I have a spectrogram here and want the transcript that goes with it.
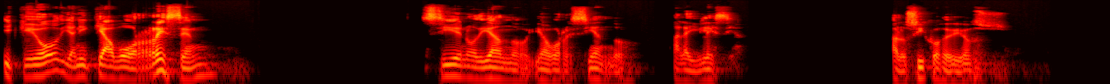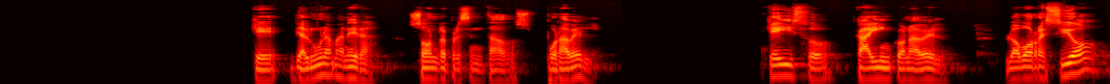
y que odian y que aborrecen siguen odiando y aborreciendo a la iglesia, a los hijos de Dios, que de alguna manera son representados por Abel. ¿Qué hizo Caín con Abel? Lo aborreció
